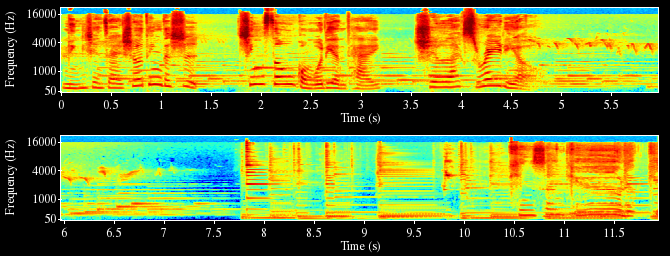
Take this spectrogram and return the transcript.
您现在收听的是轻松广播电台 Chillax Radio。轻松九六九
